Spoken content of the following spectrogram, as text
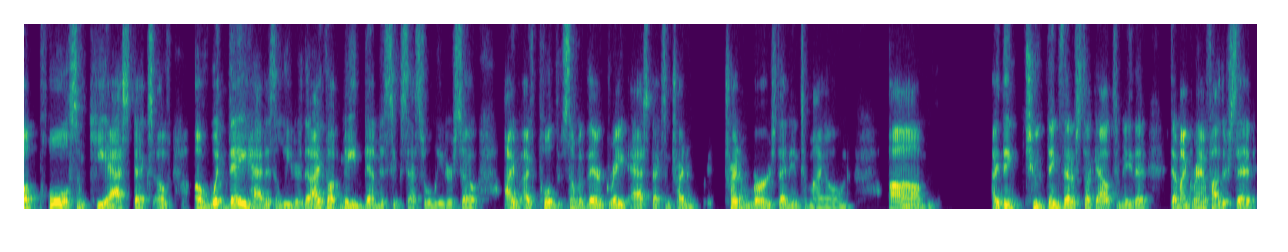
but pull some key aspects of of what they had as a leader that I thought made them a successful leader. So I've I've pulled some of their great aspects and try to try to merge that into my own. Um, I think two things that have stuck out to me that that my grandfather said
